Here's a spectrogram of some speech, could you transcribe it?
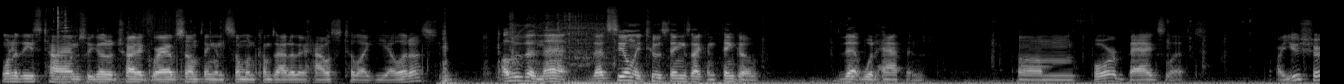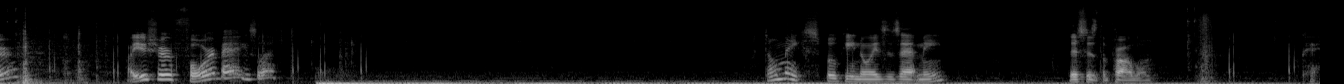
one of these times we go to try to grab something and someone comes out of their house to like yell at us. Other than that, that's the only two things I can think of that would happen. Um, four bags left. Are you sure? Are you sure four bags left? Don't make spooky noises at me. This is the problem. Okay.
